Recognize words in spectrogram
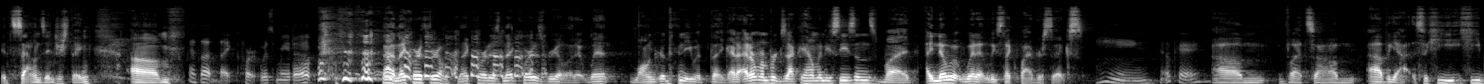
It sounds interesting. Um, I thought Night Court was made up. no, Night Court's real. Night Court is Night Court is real, and it went longer than you would think. I, I don't remember exactly how many seasons, but I know it went at least like five or six. Dang. Okay. Um, but um, uh, but yeah, so he he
